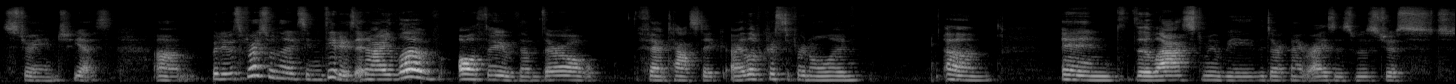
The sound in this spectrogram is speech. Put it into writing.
strange, yes. Um, but it was the first one that I'd seen in theaters, and I love all three of them. They're all fantastic. I love Christopher Nolan. Um, and the last movie, The Dark Knight Rises, was just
